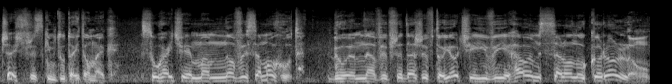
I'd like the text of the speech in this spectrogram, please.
Cześć wszystkim, tutaj Tomek. Słuchajcie, mam nowy samochód. Byłem na wyprzedaży w Toyocie i wyjechałem z salonu Corollą.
